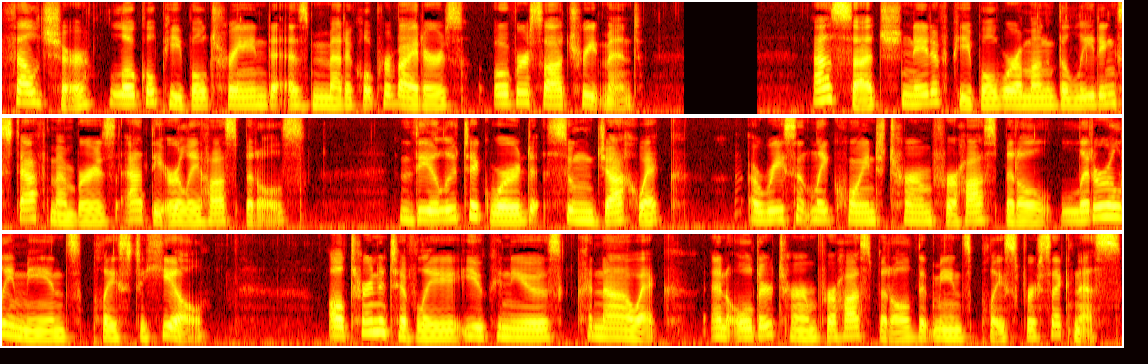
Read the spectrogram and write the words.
Feldsher, local people trained as medical providers, oversaw treatment. As such, Native people were among the leading staff members at the early hospitals. The Alutiiq word sungjahwek, a recently coined term for hospital, literally means place to heal. Alternatively, you can use kanawek, an older term for hospital that means place for sickness.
